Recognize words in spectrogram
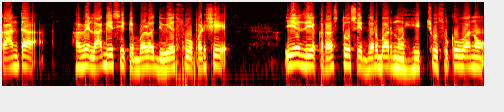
કાંતા, હવે લાગે છે કે બળદ વેચવો પડશે. એ જ એક રસ્તો છે દરબારનો હિચ્છો સૂકવવાનો.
